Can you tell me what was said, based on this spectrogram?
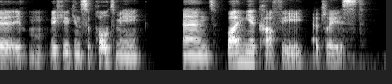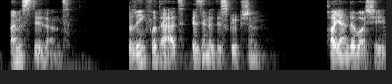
uh, if, if you can support me and buy me a coffee at least. I'm a student. The link for that is in the description. پاینده باشید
